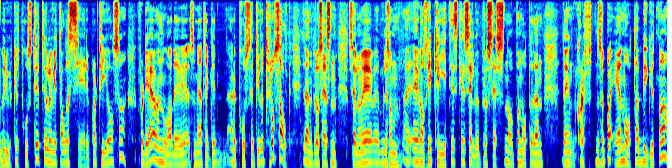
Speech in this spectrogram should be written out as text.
brukes positivt til å vitalisere partiet også. For det er jo noe av det som jeg tenker er det positive, tross alt, i denne prosessen. Selv om vi liksom er ganske kritisk til selve prosessen og på en måte den, den kløften som på en måte er bygget nå.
